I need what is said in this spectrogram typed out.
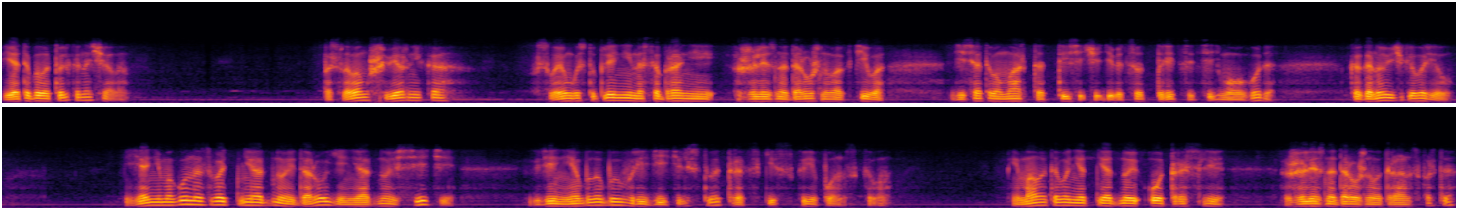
И это было только начало. По словам Шверника, в своем выступлении на собрании железнодорожного актива 10 марта 1937 года Каганович говорил, «Я не могу назвать ни одной дороги, ни одной сети, где не было бы вредительства троцкистско-японского. И мало того, нет ни одной отрасли железнодорожного транспорта,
